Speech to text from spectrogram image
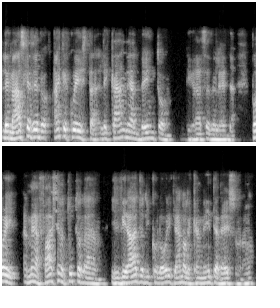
le maschere, anche questa, le canne al vento di Grazia Deledda. Poi a me affascina tutto la, il viraggio di colori che hanno le cannette adesso, no?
